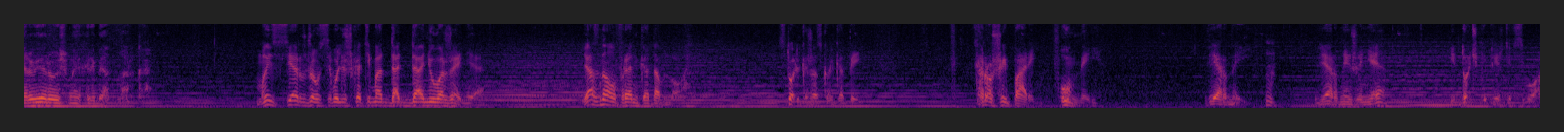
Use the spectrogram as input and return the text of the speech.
Нервируешь моих ребят, Марко. Мы с Серджо всего лишь хотим отдать дань уважения. Я знал Фрэнка давно. Столько же, сколько ты. Хороший парень, умный, верный. Хм, Верный жене и дочке прежде всего.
